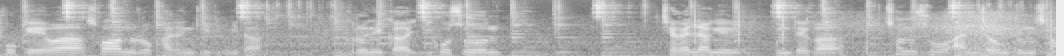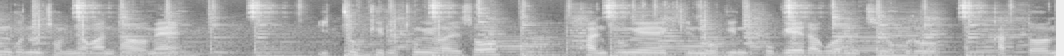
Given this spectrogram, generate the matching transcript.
보계와 서안으로 가는 길입니다. 그러니까 이곳은 제갈량의 군대가 천수, 안정 등 3군을 점령한 다음에 이쪽 길을 통해 가서 관중의 길목인 보계라고 하는 지역으로 갔던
